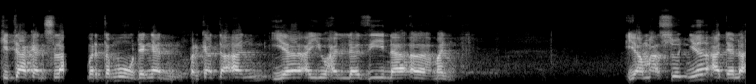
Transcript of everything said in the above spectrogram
kita akan selalu bertemu dengan perkataan ya ayyuhallazina aman. Yang maksudnya adalah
